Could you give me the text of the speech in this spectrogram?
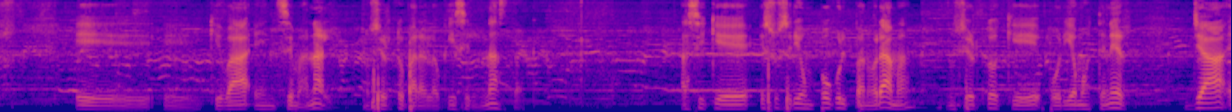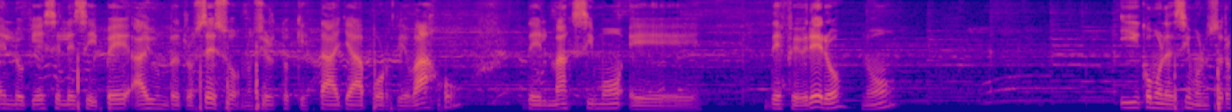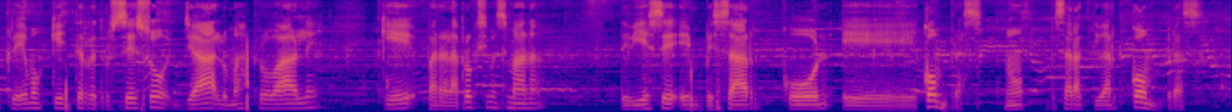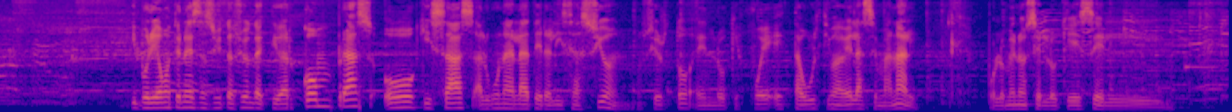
eh, eh, que va en semanal, ¿no es cierto? Para lo que es el Nasdaq. Así que eso sería un poco el panorama. ¿No es cierto?, que podríamos tener. Ya en lo que es el SIP hay un retroceso, ¿no es cierto?, que está ya por debajo del máximo eh, de febrero, ¿no? Y como les decimos, nosotros creemos que este retroceso ya lo más probable que para la próxima semana debiese empezar con eh, compras, ¿no? Empezar a activar compras y podríamos tener esa situación de activar compras o quizás alguna lateralización, ¿no es cierto?, en lo que fue esta última vela semanal, por lo menos en lo que es el,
